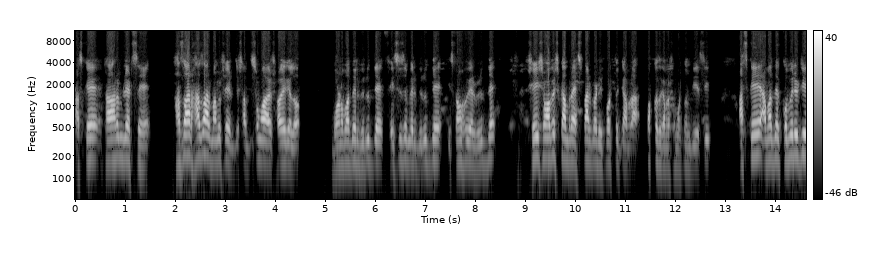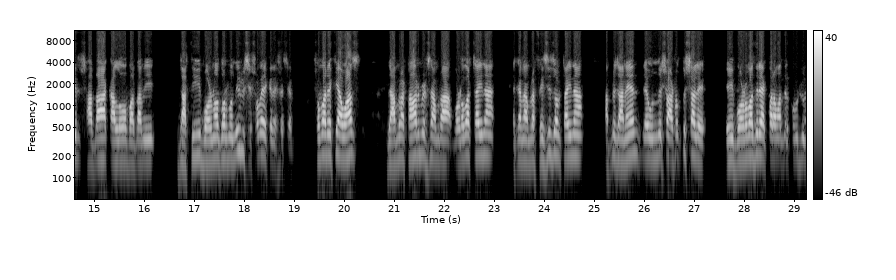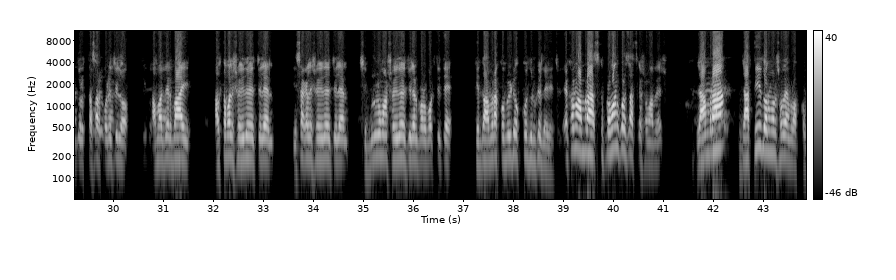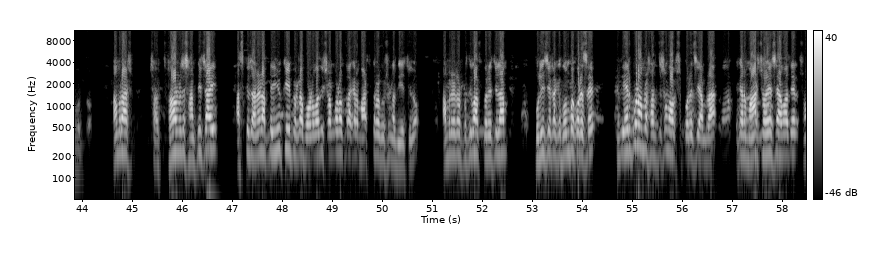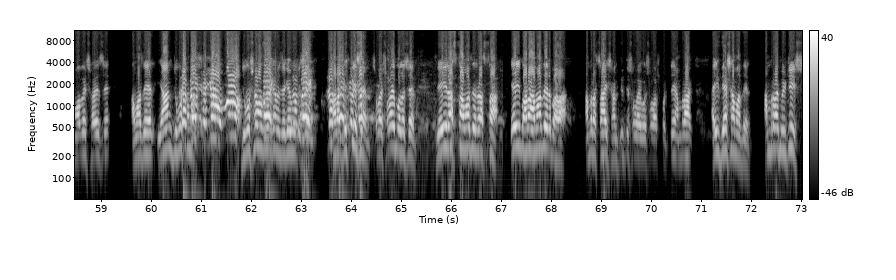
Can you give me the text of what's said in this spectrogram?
আজকে টাওয়ার মিলেটসে হাজার হাজার মানুষের যে শান্তি সমাবেশ হয়ে গেল, বর্ণবাদের বিরুদ্ধে, ফেসিজমের বিরুদ্ধে, ইসলামোফোবিয়ার বিরুদ্ধে, সেই সমাবেশকে আমরা এসপায়ার পার্টির পর থেকে আমরা, পক্ষ থেকে আমরা সমর্থন দিয়েছি। আজকে আমাদের কমিউনিটির সাদা, কালো, বাদামি জাতি, বর্ণ, ধর্ম নির্বিশেষে সবাই এখানে এসেছেন। সবার একই আওয়াজ যে আমরা টাওয়ার মিলেটসে আমরা বর্ণবাদ চাই না, এখানে আমরা ফেসিজম চাই না। আপনি জানেন যে উনিশশো আটাত্তর সালে এই বর্ণবাদীরা একবার আমাদের উপর অত্যাচার করেছিল। আমাদের ভাই আলতাফ আলী শহীদ হয়েছিলেন, ইসাক আলী শহীদ হয়েছিলেন শিবুর রহমান শহীদ হয়েছিলেন পরবর্তীতে, কিন্তু আমরা কমিটি ঐক্য দূরকে দাঁড়িয়েছি এখনও আমরা আজকে প্রমাণ করেছি আজকে সমাবেশ যে আমরা জাতি, ধর্ম সবাই আমরা ঐক্যবদ্ধ। আমরা মধ্যে শান্তি চাই। আজকে জানেন আপনি ইউকে একটা বর্ণবাদী সংগঠন তারা মার্চ করার ঘোষণা দিয়েছিল। আমরা এটার প্রতিবাদ করেছিলাম। পুলিশ এটাকে বন্ধ করেছে। কিন্তু এরপর আমরা শান্তি সমাবেশ করেছি আমরা। এখানে মার্চ হয়েছে আমাদের সমাবেশ হয়েছে আমাদের ইয়াং যুব সমাজ যুব সমাজ এখানে জেগে উঠেছে। তারা দেখিয়েছেন সবাই সবাই বলেছেন যে এই রাস্তা আমাদের রাস্তা এই ভাড়া আমাদের ভাড়া। আমরা চাই শান্তিতে সবাই বসবাস করতে আমরা এই দেশ আমাদের আমরা ব্রিটিশ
